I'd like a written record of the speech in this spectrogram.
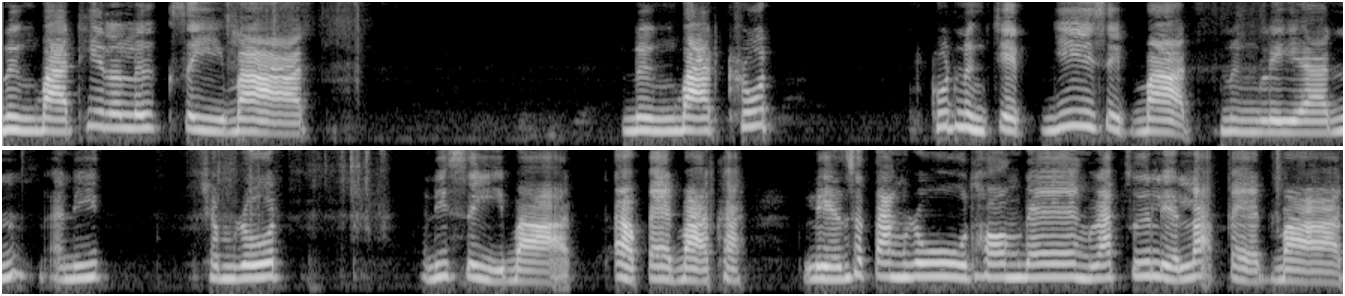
หนึ่งบาทที่ระลึกสี่บาทหนึ่งบาทครุฑครุฑหนึ่งเจ็ดยี่สิบบาทหนึ่งเหรียญอันนี้ชำรุด อันนี้สี่บาทอ่าแปดบาทค่ะ เหรียญสตังรู ทองแดง รับซื้อเหรียญละแปดบาท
